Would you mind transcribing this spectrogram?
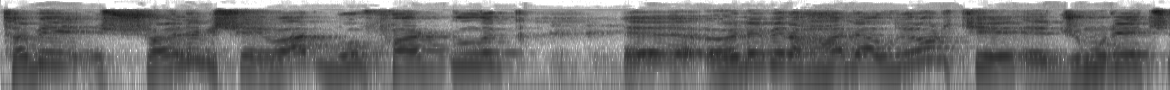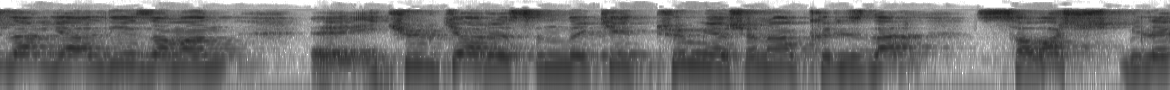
Tabii şöyle bir şey var. Bu farklılık e, öyle bir hal alıyor ki e, Cumhuriyetçiler geldiği zaman e, iki ülke arasındaki tüm yaşanan krizler savaş bile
